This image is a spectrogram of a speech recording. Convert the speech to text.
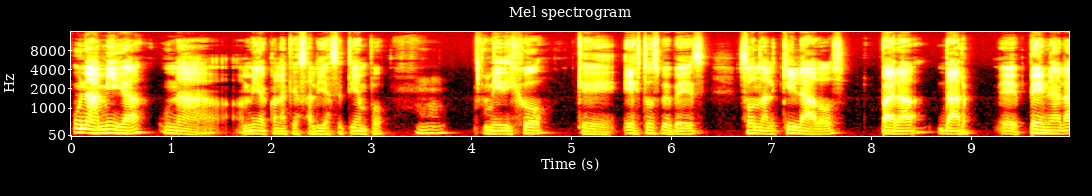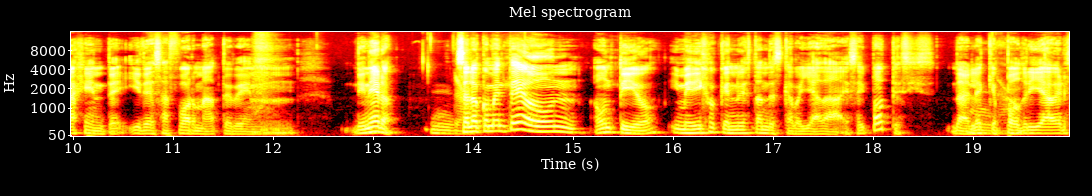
una amiga, una amiga con la que salí hace tiempo, me dijo que estos bebés son alquilados para dar eh, pena a la gente y de esa forma te den dinero. Se lo comenté a un, a un tío y me dijo que no es tan descabellada esa hipótesis. Dale, que podría haber,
